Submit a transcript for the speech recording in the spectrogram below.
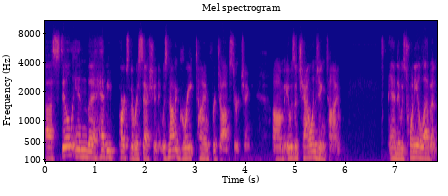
uh, still in the heavy parts of the recession. It was not a great time for job searching. Um, it was a challenging time, and it was 2011.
